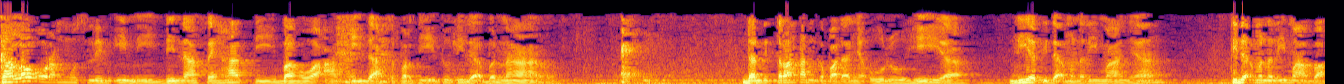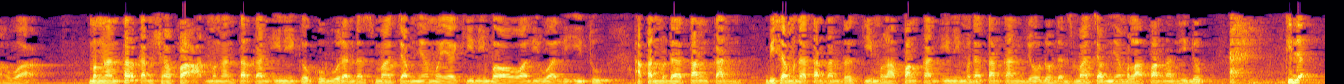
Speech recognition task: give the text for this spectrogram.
Kalau orang muslim ini dinasehati bahwa akidah seperti itu tidak benar dan diterangkan kepadanya uluhiyah, dia tidak menerimanya, tidak menerima bahwa mengantarkan syafaat, mengantarkan ini ke kuburan dan semacamnya, meyakini bahwa wali-wali itu akan mendatangkan, bisa mendatangkan rezeki, melapangkan ini, mendatangkan jodoh dan semacamnya, melapangkan hidup. Tidak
